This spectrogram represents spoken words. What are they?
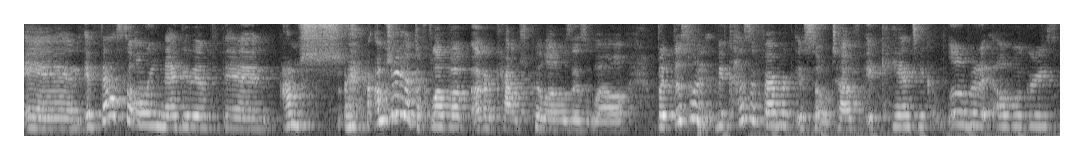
and if that's the only negative, then I'm sure, I'm sure you have to fluff up other couch pillows as well. But this one, because the fabric is so tough, it can take a little bit of elbow grease.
